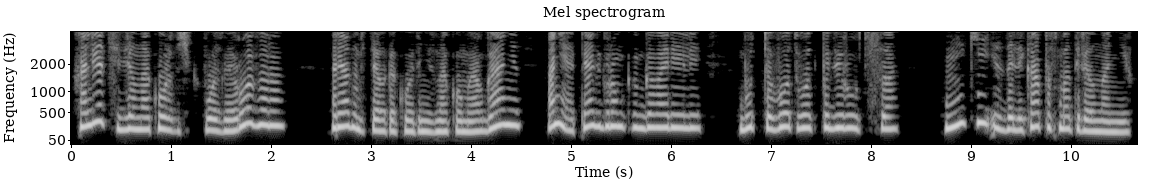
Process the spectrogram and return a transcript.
Халет сидел на корточках возле ровера, рядом стоял какой-то незнакомый афганец, они опять громко говорили, будто вот-вот подерутся. Ники издалека посмотрел на них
